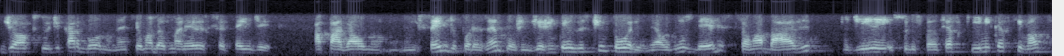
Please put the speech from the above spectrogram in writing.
dióxido de carbono, né, que é uma das maneiras que você tem de apagar um incêndio, por exemplo, hoje em dia a gente tem os extintores, né? alguns deles são a base de substâncias químicas que vão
